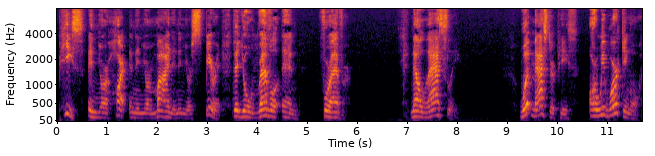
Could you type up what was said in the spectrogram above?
peace in your heart and in your mind and in your spirit that you'll revel in forever? Now, lastly, what masterpiece are we working on?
